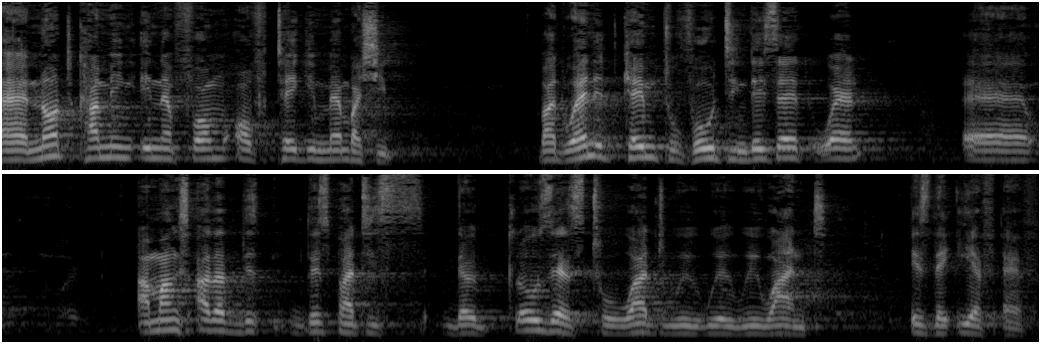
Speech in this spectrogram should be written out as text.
Uh, not coming in a form of taking membership. But when it came to voting, they said, well, uh, amongst other this, parties, the closest to what we, we, we want is the EFF.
